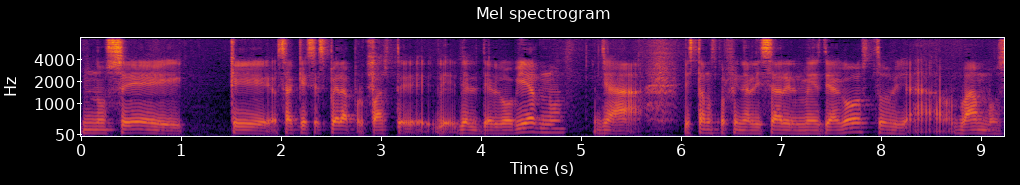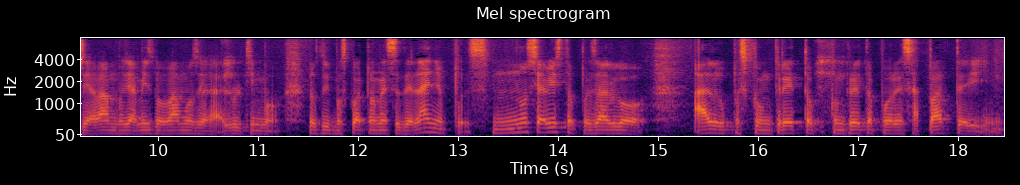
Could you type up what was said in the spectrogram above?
no sé que, o sea, que se espera por parte del, gobierno. Ya estamos por finalizar el mes de agosto, ya vamos, ya vamos, ya mismo vamos al último, los últimos cuatro meses del año, pues no se ha visto pues algo, algo pues concreto, concreto por esa parte y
